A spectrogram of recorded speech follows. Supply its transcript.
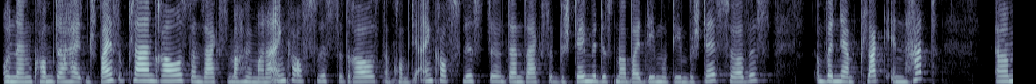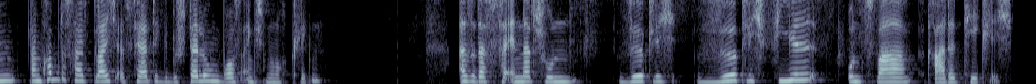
Und dann kommt da halt ein Speiseplan raus, dann sagst du, mach mir mal eine Einkaufsliste draus, dann kommt die Einkaufsliste und dann sagst du, bestell mir das mal bei dem und dem Bestellservice. Und wenn der ein Plugin hat, ähm, dann kommt es halt gleich als fertige Bestellung, brauchst eigentlich nur noch klicken. Also das verändert schon wirklich, wirklich viel und zwar gerade täglich.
